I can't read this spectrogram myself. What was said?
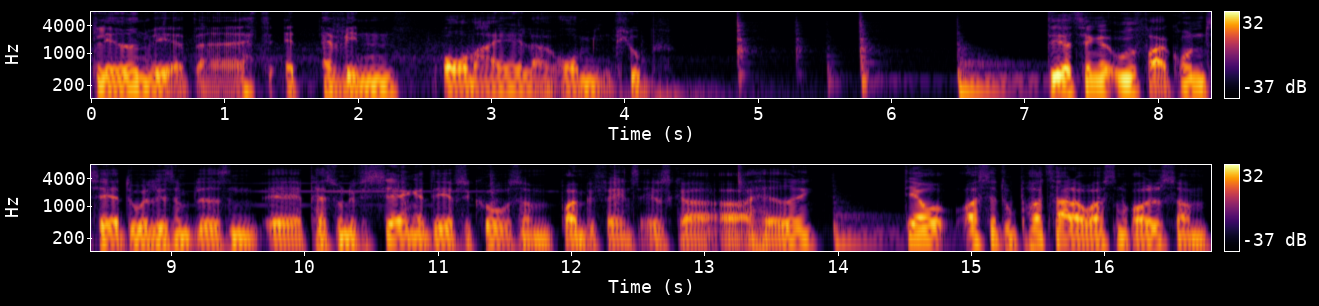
glæden ved at, at, at, at vinde over mig eller over min klub. Det, jeg tænker udefra, grunden til, at du er ligesom blevet sådan øh, personificering af det FCK, som Brøndby-fans elsker og, og havde, ikke? det er jo også, at du påtager dig jo også en rolle som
